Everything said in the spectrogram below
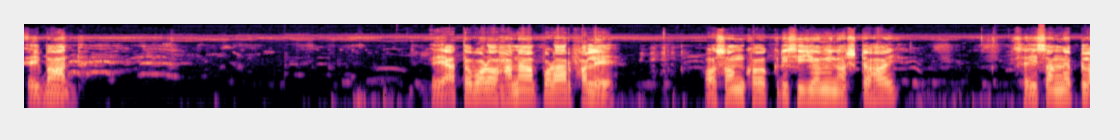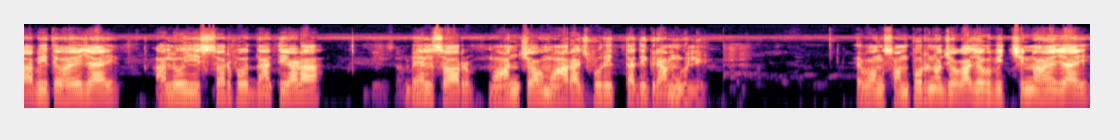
এই বাঁধ। এত বড় হানা পড়ার ফলে অসংখ্য কৃষি জমি নষ্ট হয়, সেই সঙ্গে প্লাবিত হয়ে যায় আলু ঈশ্বরপুর দাঁতিয়াড়া, বেলসর মোহনচক মহারাজপুর ইত্যাদি গ্রামগুলি। এবং সম্পূর্ণ যোগাযোগ বিচ্ছিন্ন হয়ে যায়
